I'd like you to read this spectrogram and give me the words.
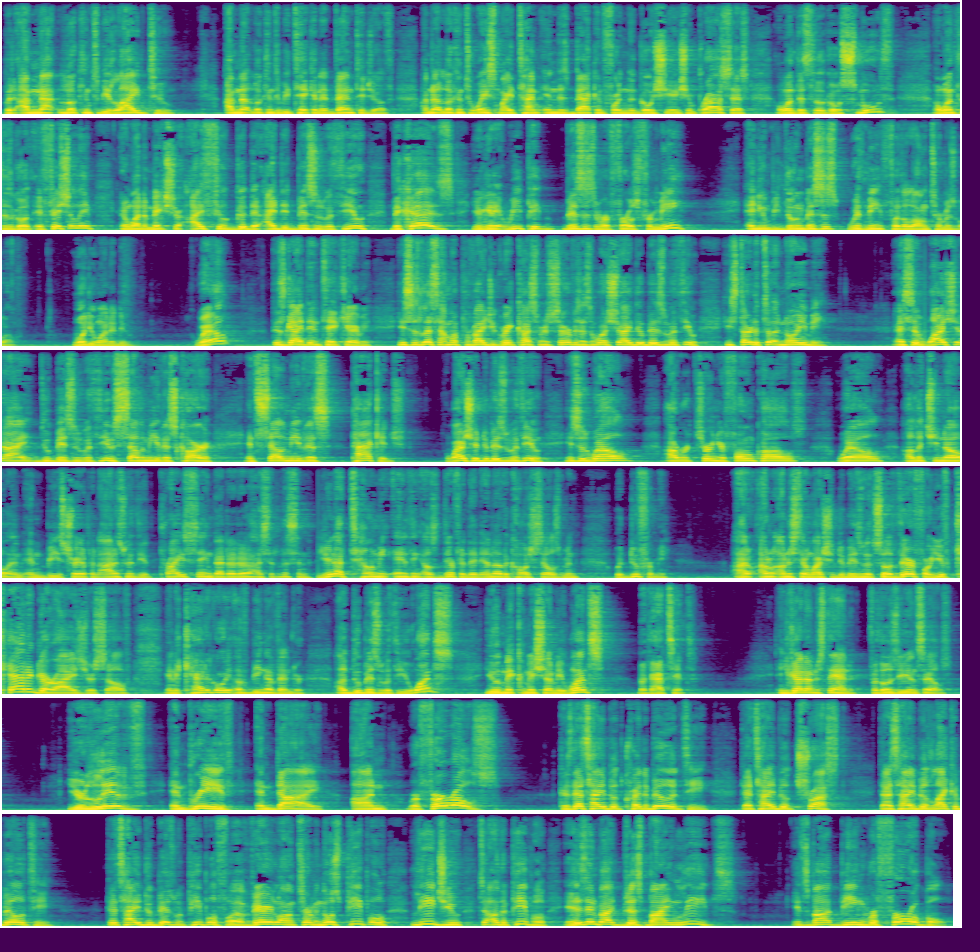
But I'm not looking to be lied to. I'm not looking to be taken advantage of. I'm not looking to waste my time in this back and forth negotiation process. I want this to go smooth. I want this to go efficiently and I want to make sure I feel good that I did business with you because you're going to get repeat business and referrals from me and you can be doing business with me for the long term as well. What do you want to do? Well, this guy didn't take care of me. He says, listen, I'm going to provide you great customer service. I said, what should I do business with you? He started to annoy me. I said, why should I do business with you selling me this car and selling me this package? Why should I do business with you? He says, well, I'll return your phone calls. Well, I'll let you know and, and be straight up and honest with you. Pricing, da, da, da. I said, listen, you're not telling me anything else different than another car salesman would do for me. I don't, I don't understand why I should do business. So therefore, you've categorized yourself in a category of being a vendor. I'll do business with you once. You'll make commission on me once, but that's it. And you got to understand, for those of you in sales, you live and breathe and die on referrals because that's how you build credibility. That's how you build trust. That's how you build likability. That's how you do business with people for a very long term. And those people lead you to other people. It isn't about just buying leads. It's about being referable.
